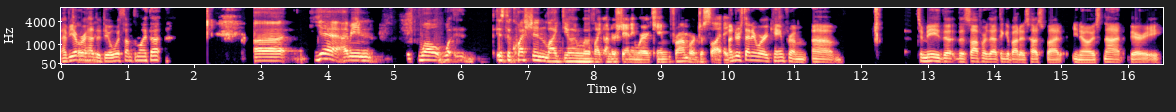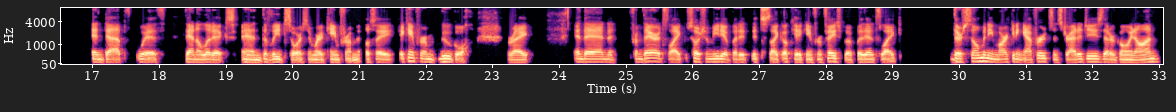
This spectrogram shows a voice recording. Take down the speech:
Have you ever totally. had to deal with something like that? Uh, yeah. I mean, well, what is the question like dealing with like understanding where it came from or just like understanding where it came from? Um, to me, the the software that I think about is HubSpot. You know, it's not very in depth with the analytics and the lead source and where it came from. Let's say it came from Google, right? And then from there, it's like social media, but it, it's like, okay, it came from Facebook, but then it's like, there's so many marketing efforts and strategies that are going on.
